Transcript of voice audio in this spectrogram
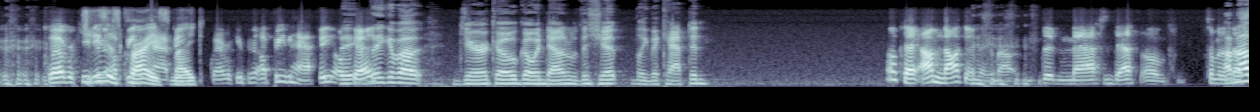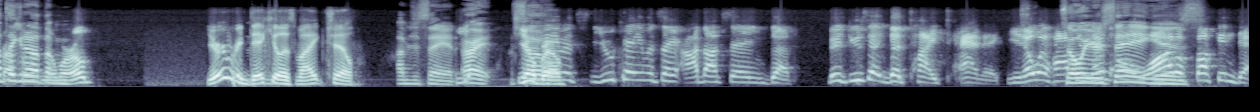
glad we're keeping Jesus and Christ, happy. Mike. Glad we're keeping it upbeat and happy. Thi- Okay. Think about Jericho going down with the ship, like the captain. Okay, I'm not gonna think about the mass death of some of the I'm best not thinking about the- the world. You're ridiculous, Mike. Chill. I'm just saying. You- All right. You, Yo, so- bro. Can't even, you can't even say I'm not saying death. Bitch, you said the Titanic. You know what happened? So what you're then? saying a lot of is- fucking death.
